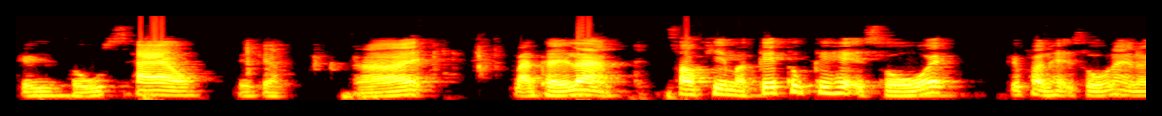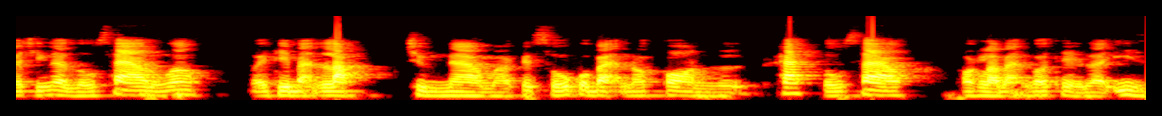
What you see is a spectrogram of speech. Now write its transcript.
cái dấu sao. Được chưa? Đấy. Bạn thấy là sau khi mà kết thúc cái hệ số ấy cái phần hệ số này nó chính là dấu sao đúng không? Vậy thì bạn lọc chừng nào mà cái số của bạn nó còn khác dấu sao, hoặc là bạn có thể là is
